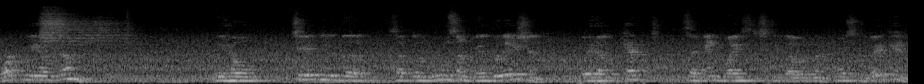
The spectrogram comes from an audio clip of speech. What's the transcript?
what we have done? We have changed the certain rules and regulation. We have kept second vice government post vacant.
